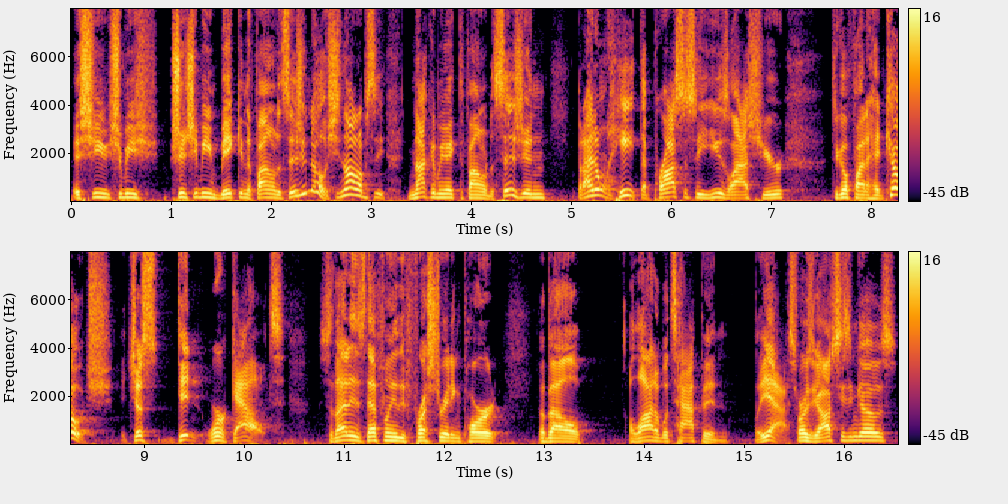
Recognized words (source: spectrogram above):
Is she should be should she be making the final decision? No, she's not obviously not going to make the final decision. But I don't hate the process he used last year to go find a head coach. It just didn't work out. So that is definitely the frustrating part about a lot of what's happened. But yeah, as far as the offseason goes,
